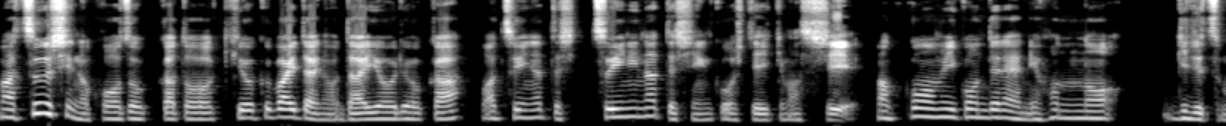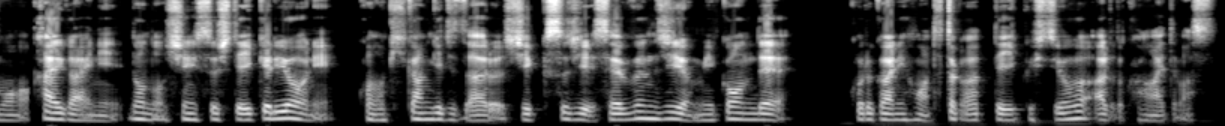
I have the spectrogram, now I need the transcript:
まあ通信の高速化と記憶媒体の大容量化は対になって、対になって進行していきますし、まあここも見込んでね、日本の技術も海外にどんどん進出していけるように、この基幹技術である 6G、7G を見込んで、これから日本は戦っていく必要があると考えてます。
